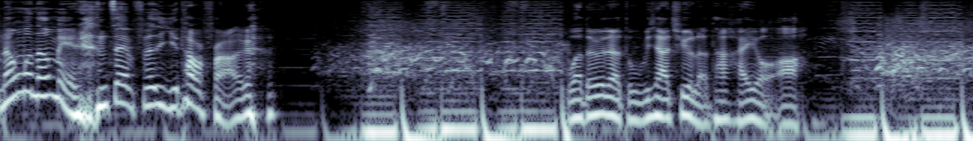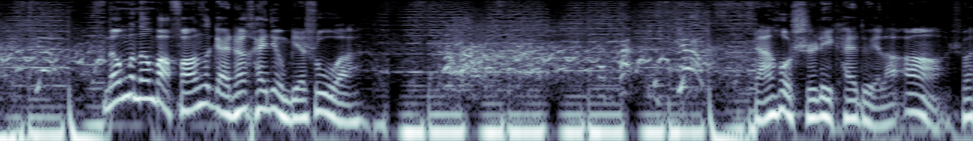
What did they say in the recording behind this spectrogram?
能不能每人再分一套房啊？我都有点读不下去了。他还有啊？能不能把房子改成海景别墅啊？然后实力开怼了啊，说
